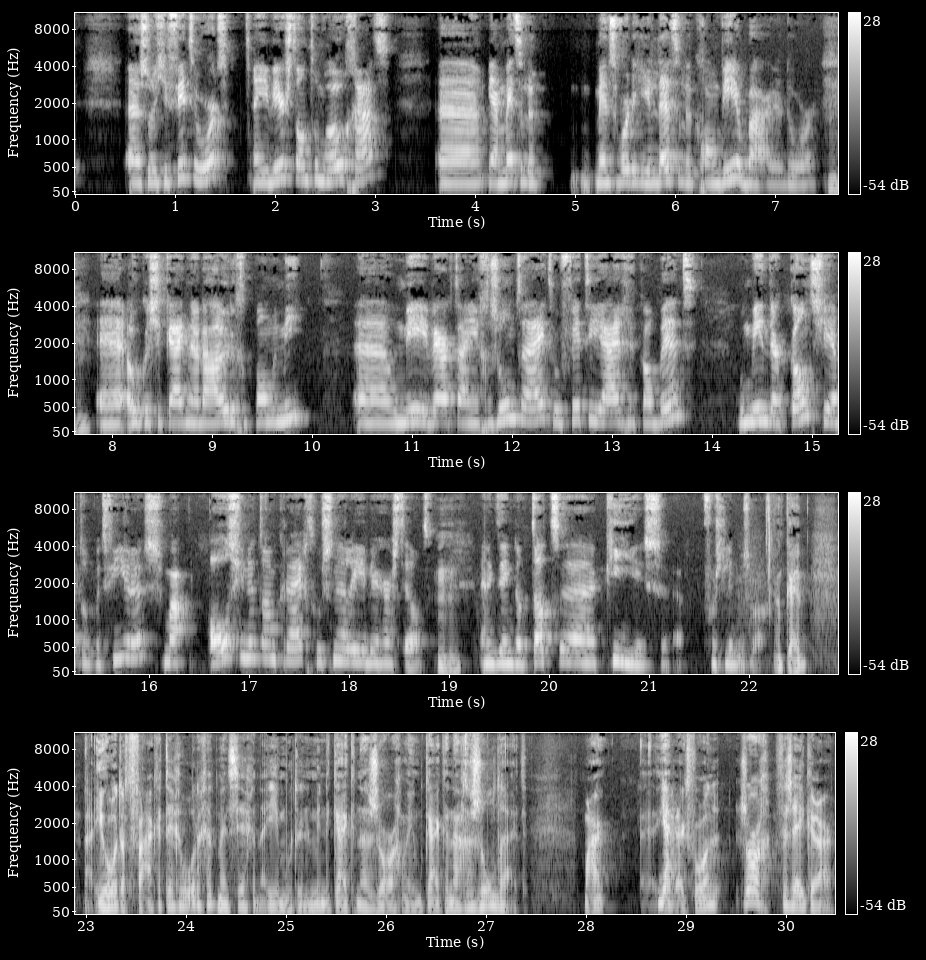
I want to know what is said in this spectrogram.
uh, zodat je fitter wordt en je weerstand omhoog gaat. Uh, ja, letterlijk mensen worden hier letterlijk gewoon weerbaarder door. Mm ook als je kijkt naar de huidige pandemie. Uh, hoe meer je werkt aan je gezondheid, hoe fitter je eigenlijk al bent, hoe minder kans je hebt op het virus. Maar als je het dan krijgt, hoe sneller je weer herstelt. Mm -hmm. En ik denk dat dat uh, key is voor slimme zorg. Oké, okay. nou, je hoort dat vaker tegenwoordig. Dat mensen zeggen, nee, je moet er minder kijken naar zorg, maar je moet kijken naar gezondheid. Maar ja. jij werkt voor een zorgverzekeraar.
